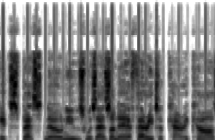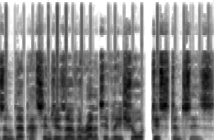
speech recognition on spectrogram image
Its best-known use was as an air ferry to carry cars and their passengers over relatively short distances.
